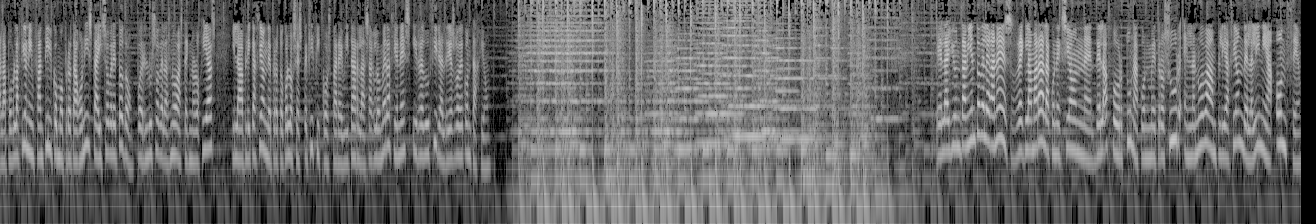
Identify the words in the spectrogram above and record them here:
a la población infantil como protagonista y sobre todo por el uso de las nuevas tecnologías y la aplicación de protocolos específicos para evitar las aglomeraciones y reducir el riesgo de contagio. El Ayuntamiento de Leganés reclamará la conexión eh, de la Fortuna con Metrosur en la nueva ampliación de la línea 11.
